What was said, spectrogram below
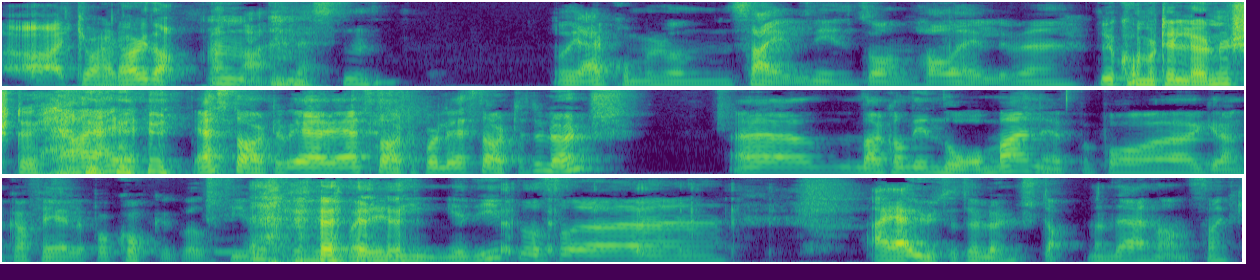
Ah, ikke hver dag, da. Nei, nesten. Og jeg kommer sånn seilende inn sånn halv elleve. Du kommer til lunsj, du. ja, jeg, jeg, starter, jeg, jeg, starter på, jeg starter til lunsj. Eh, da kan de nå meg nede på, på Grand Café eller på kokkekollektivet. Så de bare ringe dit, og så eh, er jeg ute til lunsj, da. Men det er en annen sak.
